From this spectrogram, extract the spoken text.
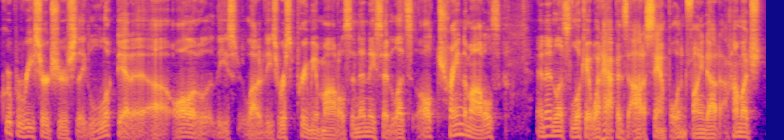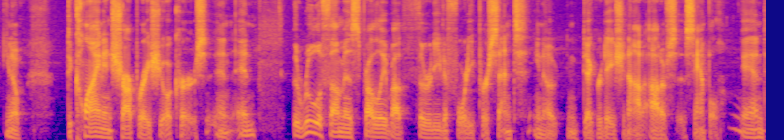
group of researchers they looked at uh, all of these a lot of these risk premium models and then they said let's all train the models and then let's look at what happens out of sample and find out how much you know decline in Sharpe ratio occurs. And and the rule of thumb is probably about 30 to 40 percent you know degradation out, out of sample. And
